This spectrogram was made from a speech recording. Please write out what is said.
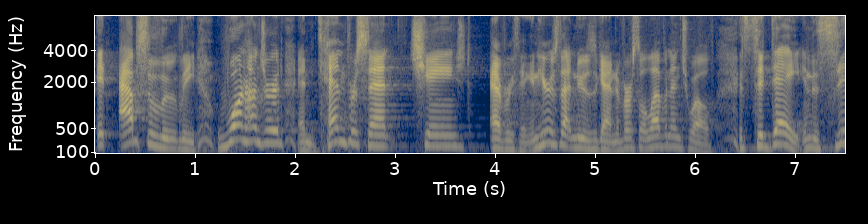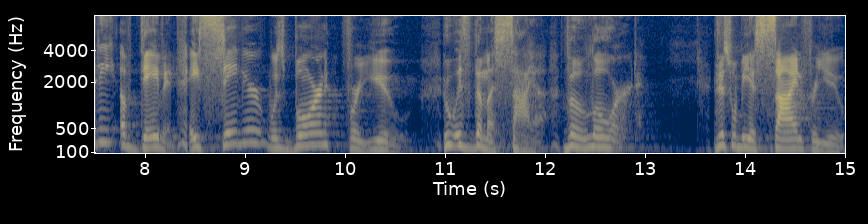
It absolutely 110% changed everything. And here's that news again in verse 11 and 12. It's today in the city of David, a Savior was born for you, who is the Messiah, the Lord. This will be a sign for you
